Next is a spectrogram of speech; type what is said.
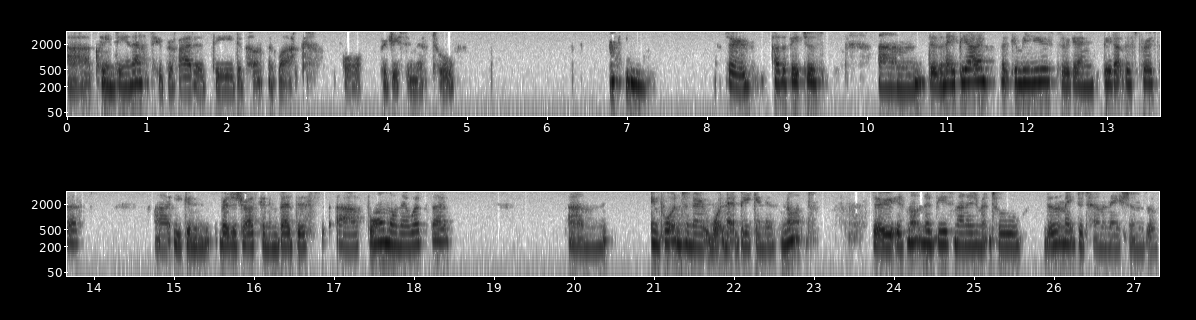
uh, CleanDNS, who provided the development work for producing this tool. so other features, um, there's an API that can be used to again speed up this process. Uh, you can, registrars can embed this uh, form on their website. Um, important to note what NetBeacon is not. So it's not an abuse management tool, it doesn't make determinations of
